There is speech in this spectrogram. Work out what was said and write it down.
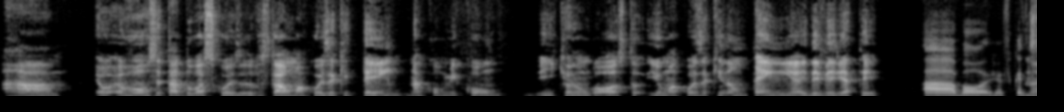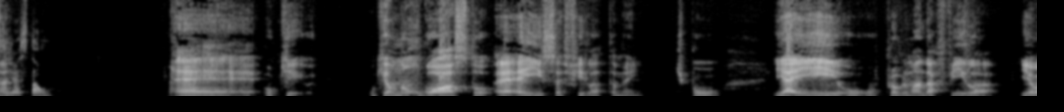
Ah, eu, eu vou citar duas coisas. Eu vou citar uma coisa que tem na Comic Con e que eu não gosto, e uma coisa que não tem, e aí deveria ter. Ah, boa, já fica de né? sugestão. É, o, que, o que eu não gosto é, é isso, é fila também. Tipo, e aí o, o problema da fila e, eu,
